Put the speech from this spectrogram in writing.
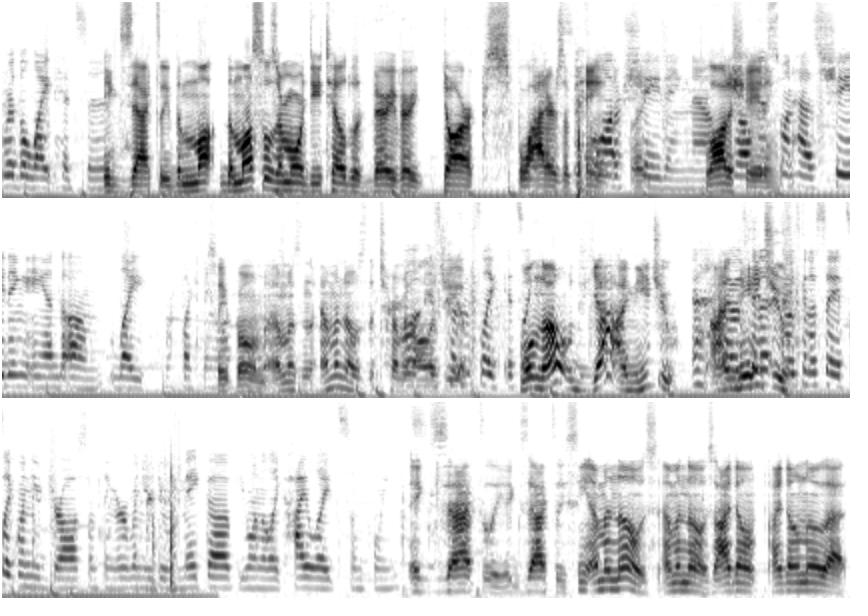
where the light hits it. Exactly. The mu- the muscles are more detailed with very very dark splatters of It's paint. a lot of like- shading now. lot of well, shading. This one has shading and um light reflecting. See, boom. Emma's, Emma knows the Well, it's of. it's like it's well, like. no, yeah, I need you. I, was need gonna, you. I was gonna say it's like when you draw something or when you're doing makeup, you want to like highlight some points. Exactly, exactly. See, Emma knows. Emma knows. I don't. I don't know that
